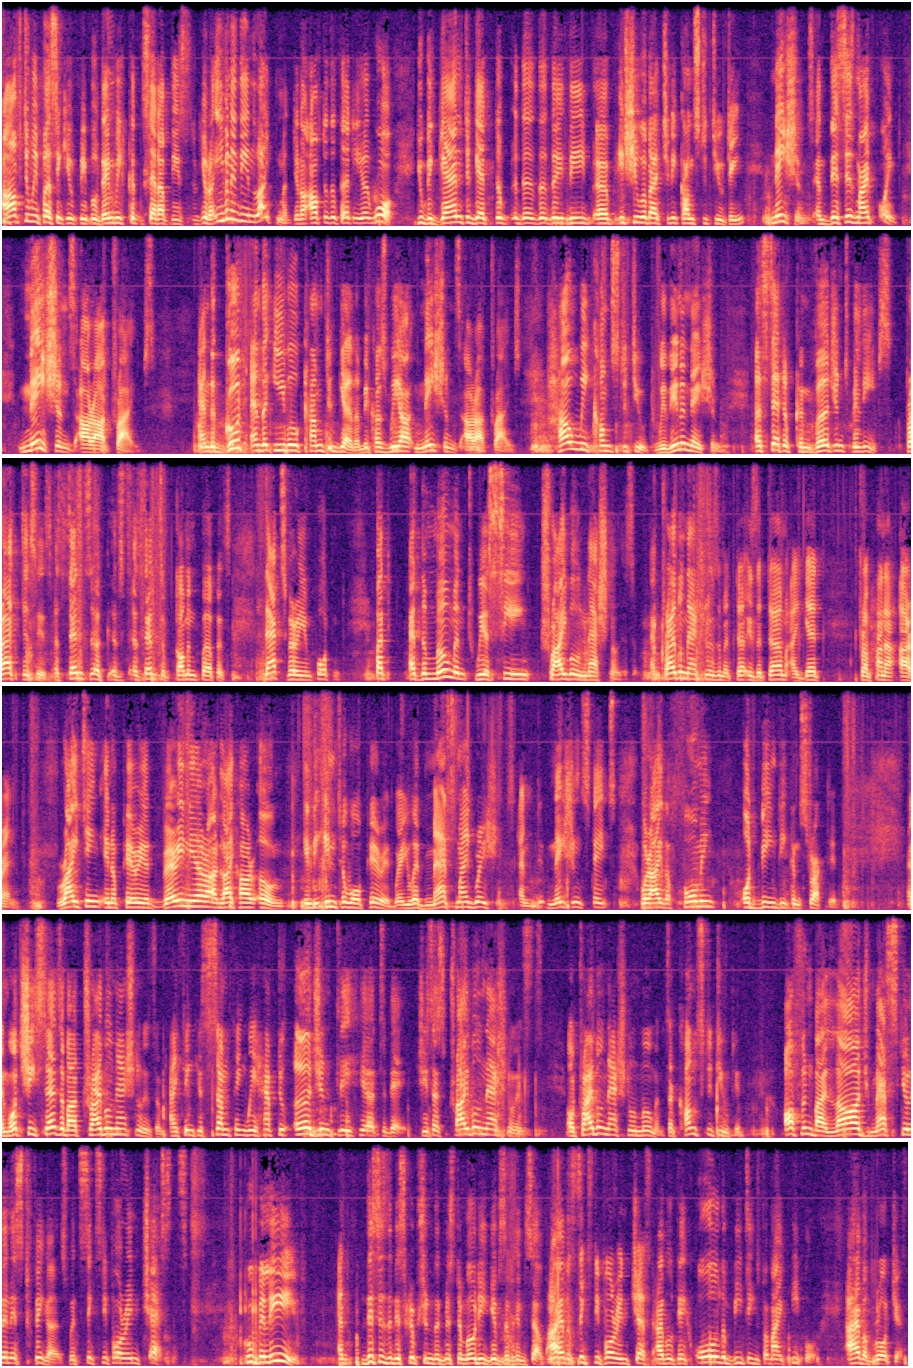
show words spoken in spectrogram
After we persecute people, then we could set up these, you know, even in the Enlightenment, you know, after the Thirty Year War, you began to get the, the, the, the, the uh, issue of actually constituting nations. And this is my point. Nations are our tribes. And the good and the evil come together because we are nations are our tribes. How we constitute within a nation a set of convergent beliefs, practices, a sense of, a, a sense of common purpose, that's very important. But at the moment, we are seeing tribal nationalism. And tribal nationalism is a term I get from Hannah Arendt, writing in a period very near our, like our own, in the interwar period, where you had mass migrations and nation states were either forming or being deconstructed. And what she says about tribal nationalism, I think, is something we have to urgently hear today. She says tribal nationalists or tribal national movements are constituted often by large masculinist figures with 64 inch chests who believe, and this is the description that Mr. Modi gives of himself I have a 64 inch chest, I will take all the beatings for my people. I have a broad chest.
